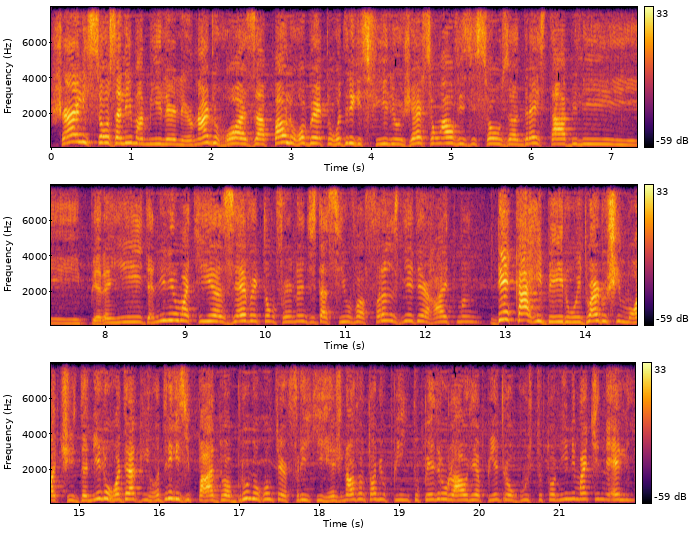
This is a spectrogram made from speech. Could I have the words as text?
Charles Souza Lima Miller, Leonardo Rosa, Paulo Roberto Rodrigues Filho, Gerson Alves de Souza, André Stabile, peraí, Danilo Matias, Everton Fernandes da Silva, Franz Niederreitmann, DK Ribeiro, Eduardo Chimote, Danilo Rodrigues, de Pádua, Bruno Gunter Frick, Reginaldo Antônio Pinto, Pedro Laura, Pedro Augusto, Tonini Martinelli,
